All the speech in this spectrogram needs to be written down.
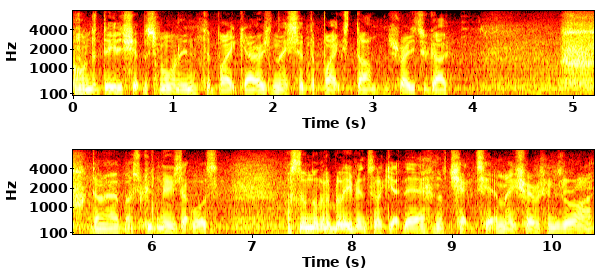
Honda dealership this morning, the bike garage, and they said the bike's done, it's ready to go. Don't know how much good news that was. I'm still not going to believe it until I get there and I've checked it and make sure everything is alright.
